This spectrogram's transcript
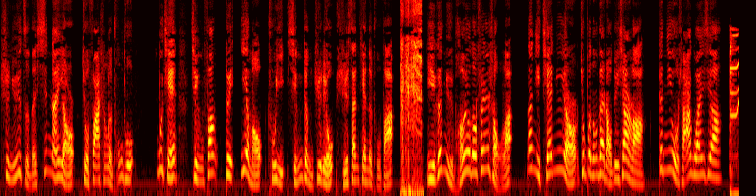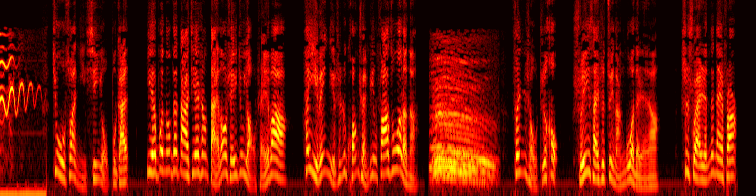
是女子的新男友，就发生了冲突。目前，警方对叶某处以行政拘留十三天的处罚。你跟女朋友都分手了，那你前女友就不能再找对象了？跟你有啥关系啊？就算你心有不甘，也不能在大街上逮到谁就咬谁吧？还以为你这是狂犬病发作了呢。分手之后，谁才是最难过的人啊？是甩人的那方，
